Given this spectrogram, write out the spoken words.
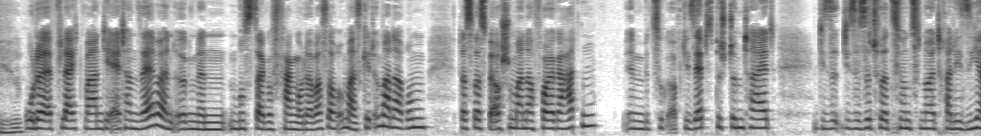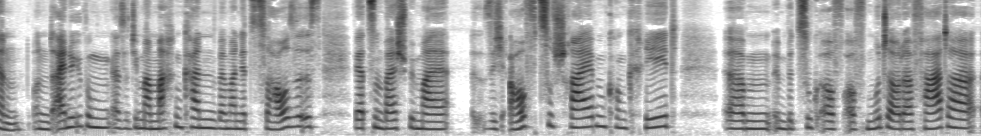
Mhm. Oder vielleicht waren die Eltern selber in irgendeinem Muster gefangen oder was auch immer. Es geht immer darum, das, was wir auch schon mal in der Folge hatten, in Bezug auf die Selbstbestimmtheit, diese, diese Situation zu neutralisieren. Und eine Übung, also die man machen kann, wenn man jetzt zu Hause ist, wäre zum Beispiel mal sich aufzuschreiben, konkret, ähm, in Bezug auf, auf Mutter oder Vater,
